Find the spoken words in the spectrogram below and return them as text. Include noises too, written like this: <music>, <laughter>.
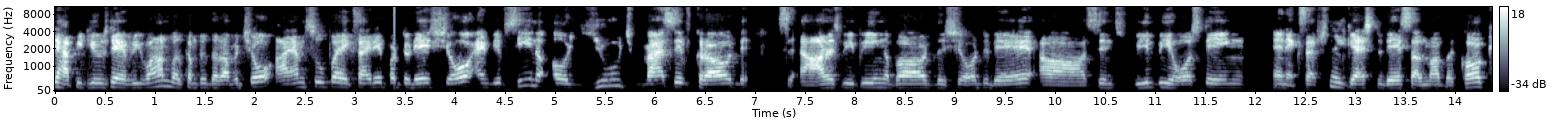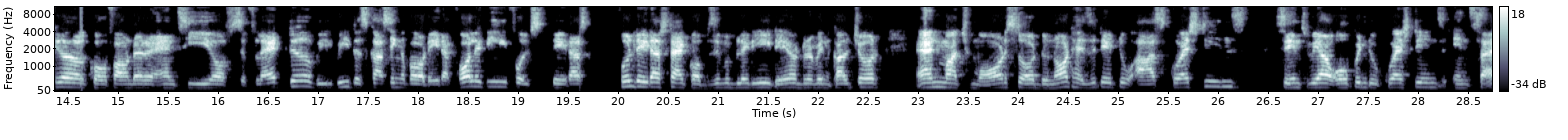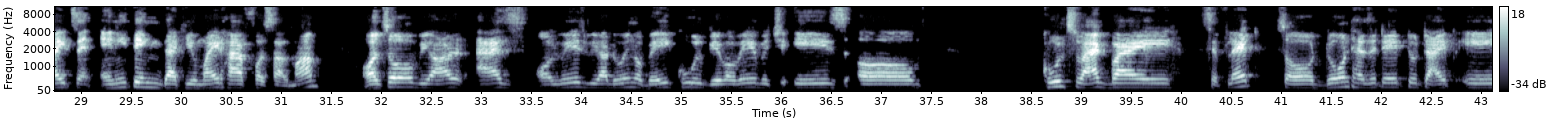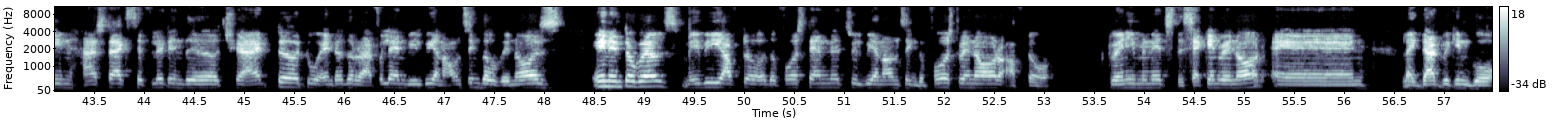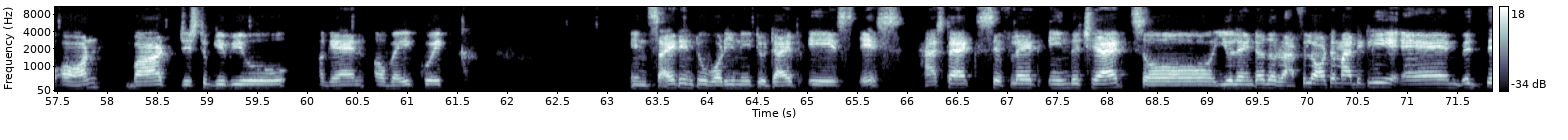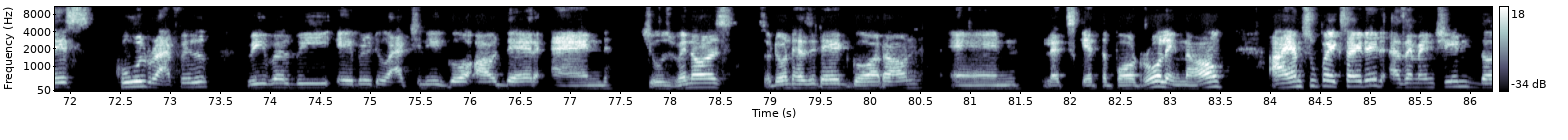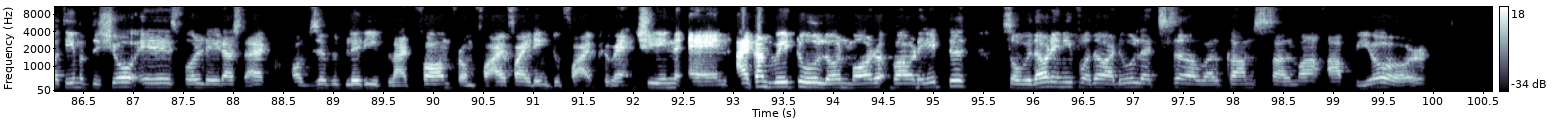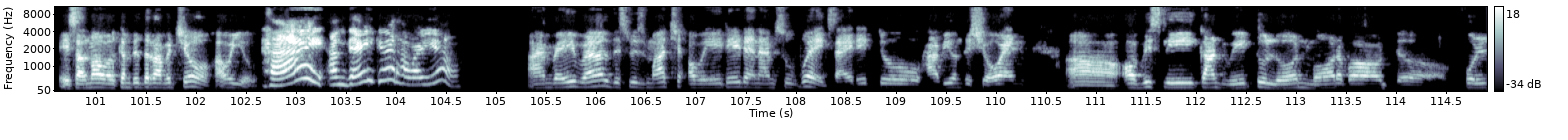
right. Happy Tuesday, everyone. Welcome to the Ravit Show. I am super excited for today's show, and we've seen a huge, massive crowd RSVPing about the show today. Uh, since we'll be hosting an exceptional guest today, Salma Bakouk, co-founder and CEO of Sifflet. We'll be discussing about data quality, full data, full data stack observability, data-driven culture, and much more. So do not hesitate to ask questions since we are open to questions, insights, and anything that you might have for Salma. Also, we are, as always, we are doing a very cool giveaway, which is a cool swag by Sifflet. So don't hesitate to type in hashtag Sifflet in the chat uh, to enter the raffle, and we'll be announcing the winners in intervals. Maybe after the first 10 minutes, we'll be announcing the first winner. After 20 minutes, the second winner. And like that we can go on. But just to give you again a very quick insight into what you need to type is this hashtag Sifflet in the chat. So you'll enter the raffle automatically. And with this cool raffle we will be able to actually go out there and choose winners. So don't hesitate. Go around and let's get the ball rolling now I am super excited. As I mentioned, the theme of the show is full data stack observability platform from firefighting to fire prevention. And I can't wait to learn more about it. So without any further ado, let's uh, welcome Salma up here. Hey, Salma, welcome to the Ravit Show. How are you? Hi, I'm very good. How are you? I'm very well. This was much awaited, and I'm super excited to have you on the show. And uh, obviously, can't wait to learn more about uh, full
